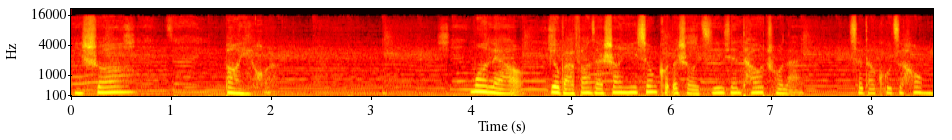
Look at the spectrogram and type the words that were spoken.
你说，抱一会儿，末了又把放在上衣胸口的手机先掏出来，塞到裤子后面。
